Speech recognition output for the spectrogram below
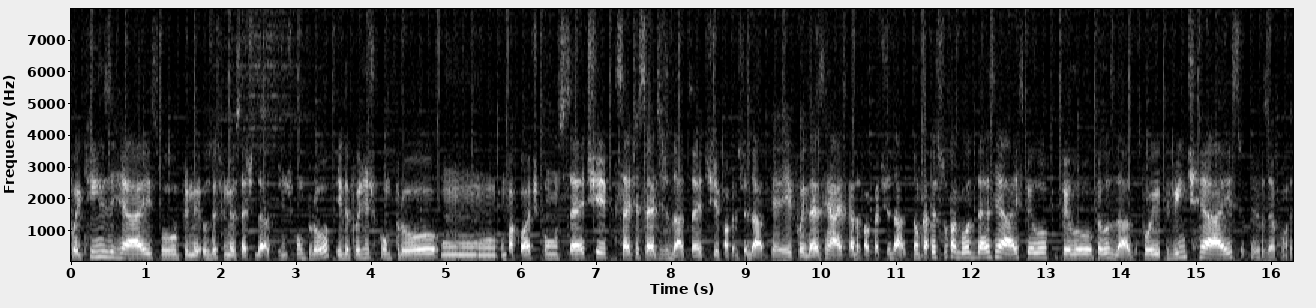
foi 15 reais o primeiro, os dois primeiros sete dados a gente comprou. E depois a gente comprou um, um pacote com sete, sete sets de dados, sete pacotes de dados. E aí foi 10 reais cada pacote de dados. Então cada pessoa pagou 10 reais pelo, pelo, pelos dados. Foi 20 reais, vou fazer a conta,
